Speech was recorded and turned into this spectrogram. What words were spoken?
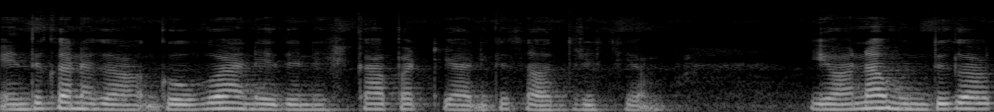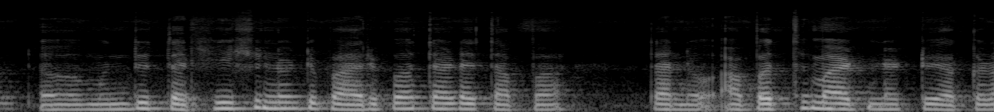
ఎందుకనగా గువ్వ అనేది నిష్కాపట్యానికి సాదృశ్యం. యోనా ముందుగా ముందు తర్శీషు నుండి పారిపోతాడే తప్ప తను అబద్ధమాడినట్టు ఎక్కడ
